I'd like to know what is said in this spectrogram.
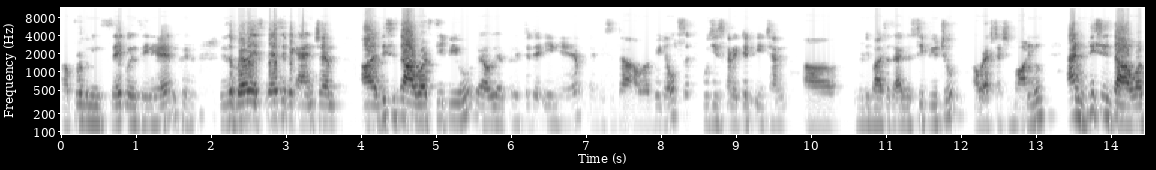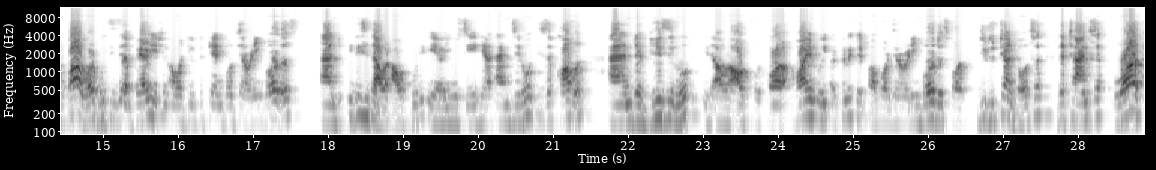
uh, programming sequence in here. this is a very specific and um, uh, this is the, our CPU. Uh, we are connected in here, and this is the our videos which is connected each and uh, the devices and the CPU to our extension module. And this is the, our power, which is a variation of our 0 to 10 volt generating borders and this is our output. Here you see here m0 this is a common and v0 is our output. For while we are connected our generating voltage for 0 to 10 volts the times work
